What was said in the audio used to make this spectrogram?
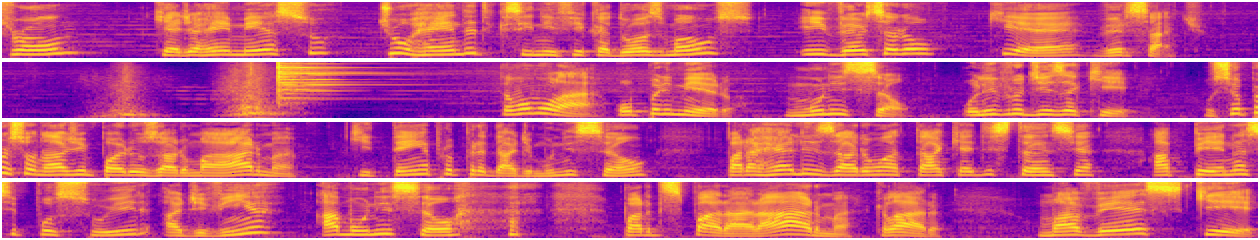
Thrown, que é de arremesso. Two-handed, que significa duas mãos. E versatile, que é versátil. Então vamos lá. O primeiro, munição. O livro diz aqui: o seu personagem pode usar uma arma que tem a propriedade munição para realizar um ataque à distância apenas se possuir, adivinha? A munição para disparar a arma, claro. Uma vez que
